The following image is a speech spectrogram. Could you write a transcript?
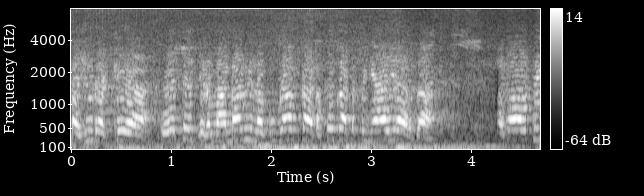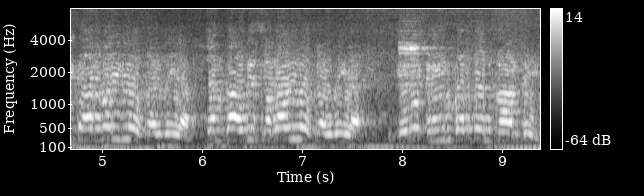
ਪਸ਼ੂ ਰੱਖੇ ਆ ਉਹ ਤੇ ਜੁਰਮਾਨਾ ਵੀ ਲੱਗੂਗਾ ਘੱਟ ਤੋਂ ਘੱਟ 50000 ਦਾ। ਅਦਾਲਤੀ ਕਾਰਵਾਈ ਵੀ ਹੋ ਸਕਦੀ ਆ ਤਿੰਨ ਸਾਲ ਦੀ ਸਜ਼ਾ ਵੀ ਹੋ ਸਕਦੀ ਆ। ਜਿਹੜੇ ਗਰੀਬ ਗੁਰਬੇ ਇਨਸਾਨ ਸੀ,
